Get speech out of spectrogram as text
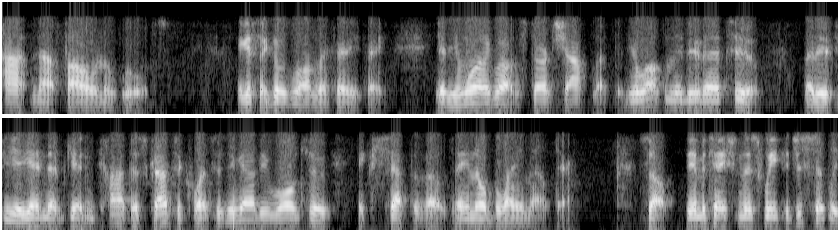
caught not following the rules. I guess that goes along with anything. If you want to go out and start shoplifting, you're welcome to do that too. But if you end up getting caught, there's consequences. You got to be willing to accept those. There ain't no blame out there. So the invitation this week is just simply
